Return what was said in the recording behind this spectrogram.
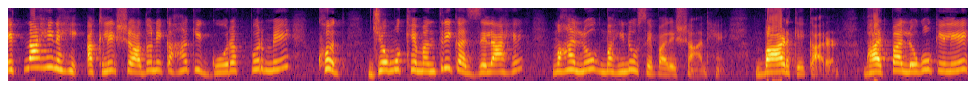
इतना ही नहीं अखिलेश यादव ने कहा कि गोरखपुर में खुद जो मुख्यमंत्री का जिला है वहाँ लोग महीनों से परेशान हैं बाढ़ के कारण। भाजपा लोगों के लिए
